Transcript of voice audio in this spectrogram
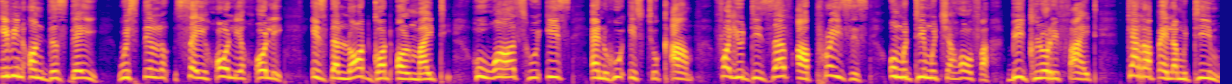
Even on this day we still say holy holy is the Lord God Almighty, who was, who is, and who is to come. For you deserve our praises, O Modimo Jehovah, be glorified. Ke rapela Modimo,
